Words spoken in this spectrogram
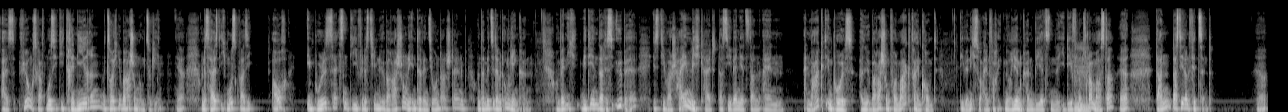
als Führungskraft muss ich die trainieren, mit solchen Überraschungen umzugehen. Ja? Und das heißt, ich muss quasi auch Impulse setzen, die für das Team eine Überraschung, eine Intervention darstellen und damit sie damit umgehen können. Und wenn ich mit ihnen das übe, ist die Wahrscheinlichkeit, dass sie, wenn jetzt dann ein, ein Marktimpuls, also eine Überraschung vom Markt reinkommt, die wir nicht so einfach ignorieren können, wie jetzt eine Idee von einem mhm. Scrum Master, ja, dann, dass die dann fit sind. Ja,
